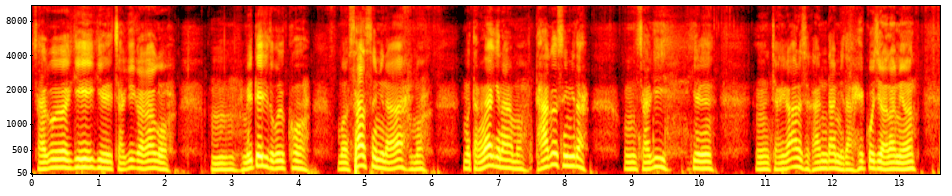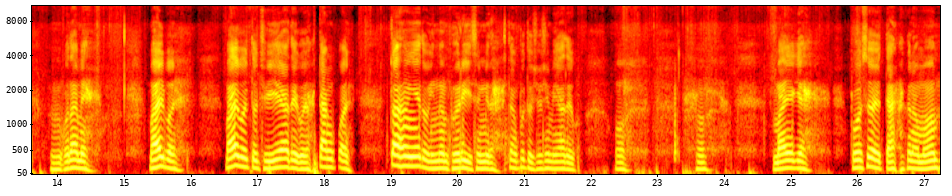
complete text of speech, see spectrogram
자극이 길 자기가 가고, 음, 멧돼지도 그렇고, 뭐 사슴이나 뭐, 뭐 당나귀나 뭐 다 그렇습니다. 음, 자기 길 음, 자기가 알아서 간답니다. 해코지 안 하면. 음, 그 다음에 말벌, 말벌도 주의해야 되고요. 땅벌, 땅에도 있는 벌이 있습니다. 땅벌도 조심해야 되고. 어, 어, 만약에 보스였다 그러면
